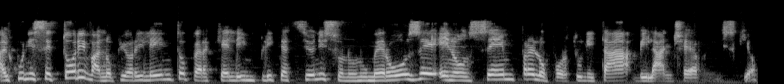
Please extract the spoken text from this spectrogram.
Alcuni settori vanno più a rilento perché le implicazioni sono numerose e non sempre l'opportunità bilancia il rischio.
